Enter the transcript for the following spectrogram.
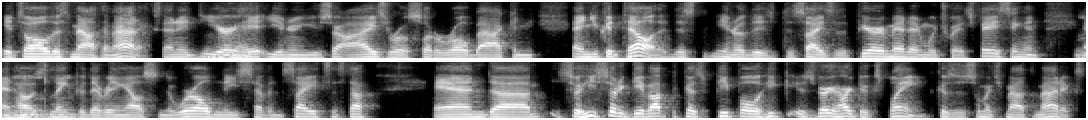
It's all this mathematics, and it, your Mhm. head, you know, your eyes will sort of roll back, and and you can tell. This, you know, the, the size of the pyramid and which way it's facing, and and how it's Mhm. linked with everything else in the world and these seven sites and stuff. And um, so he sort of gave up because people, he it was very hard to explain because there's so much mathematics.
